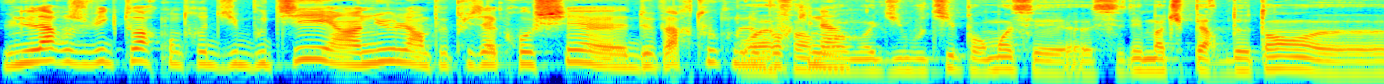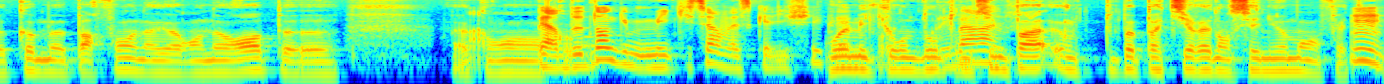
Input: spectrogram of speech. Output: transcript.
Une large victoire contre Djibouti et un nul un peu plus accroché de partout que le Burkina. moi, Djibouti, pour moi, c'est des matchs perte de temps, comme parfois on a en Europe. Euh, quand, perte de temps, mais qui servent à se qualifier. Oui, mais dont on ne peut pas tirer d'enseignement, en fait. Hmm.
